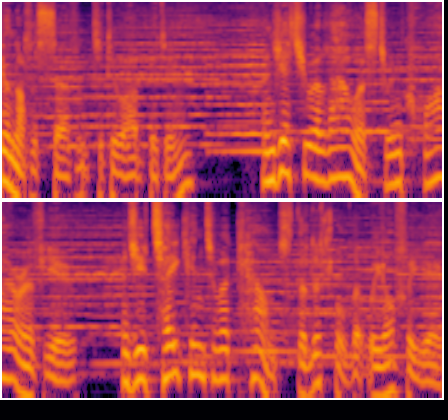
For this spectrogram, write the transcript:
You're not a servant to do our bidding, and yet you allow us to inquire of you, and you take into account the little that we offer you.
